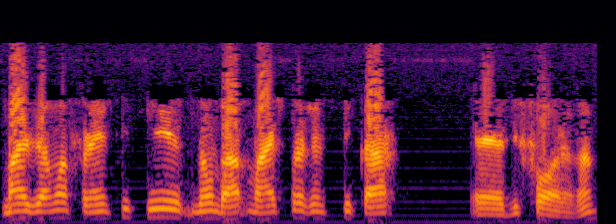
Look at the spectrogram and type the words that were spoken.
mas é uma frente que não dá mais para a gente ficar é, de fora, né?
